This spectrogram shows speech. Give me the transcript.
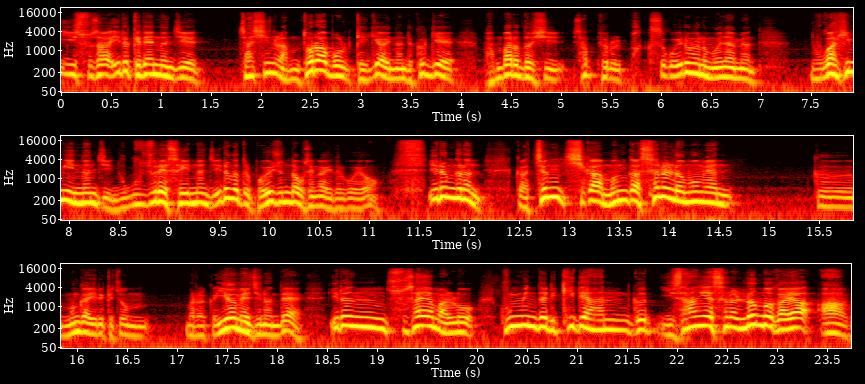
이 수사가 이렇게 됐는지 자신을 한번 돌아볼 계기가 있는데 거기에 반발하듯이 사표를 팍 쓰고 거는 뭐냐면 누가 힘이 있는지 누구 줄에 서 있는지 이런 것들을 보여준다고 생각이 들고요. 이런 거는 그러니까 정치가 뭔가 선을 넘으면 그 뭔가 이렇게 좀 뭐랄까 위험해지는데 이런 수사야말로 국민들이 기대한 것 이상의 선을 넘어가야 아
